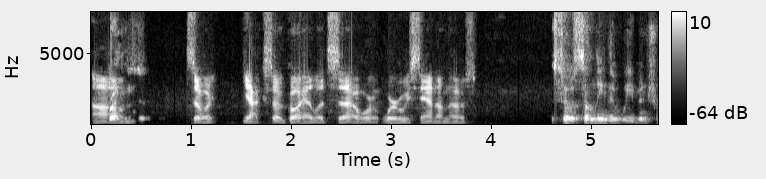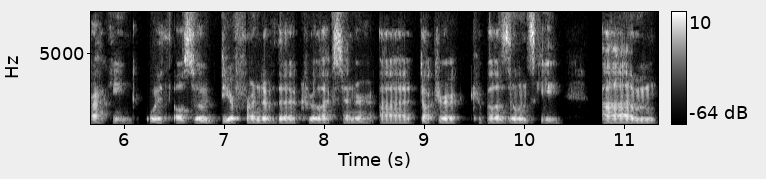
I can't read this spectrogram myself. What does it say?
Um, right. So yeah, so go ahead. Let's uh, where, where do we stand on those? So something that we've been tracking with also dear friend of the Krulak Center, uh, Dr. Kapela Zielinski, um,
